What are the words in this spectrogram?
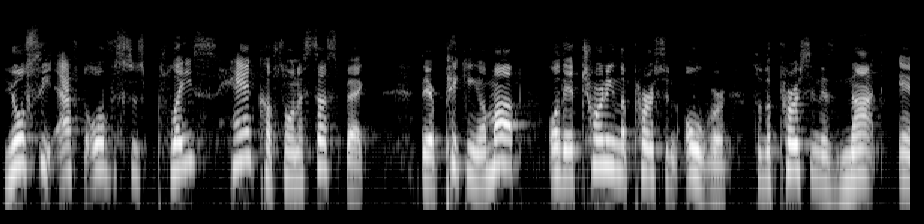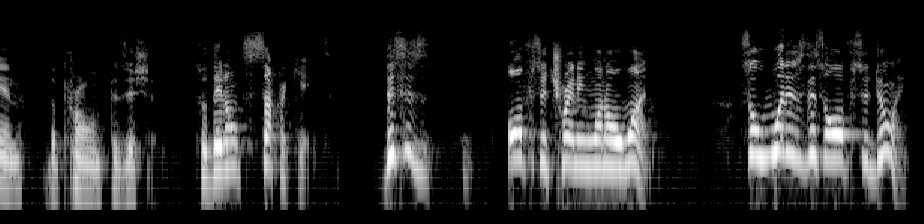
you'll see after officers place handcuffs on a suspect, they're picking them up or they're turning the person over so the person is not in the prone position. So they don't suffocate. This is officer training 101. So what is this officer doing?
